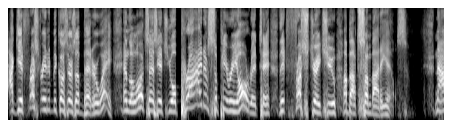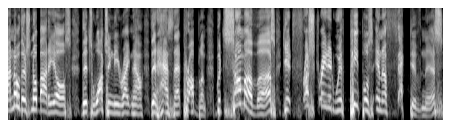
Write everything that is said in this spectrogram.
I get frustrated because there's a better way. And the Lord says, It's your pride of superiority that frustrates you about somebody else. Now, I know there's nobody else that's watching me right now that has that problem, but some of us get frustrated with people's ineffectiveness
